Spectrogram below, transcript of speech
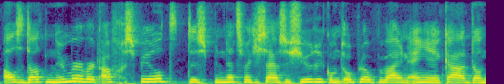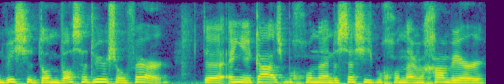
Als dat nummer werd afgespeeld... Dus net zoals je zei, als de jury komt oplopen bij een NJK... dan wist je, dan was het weer zover. De NJK is begonnen en de sessie is begonnen... en we gaan weer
